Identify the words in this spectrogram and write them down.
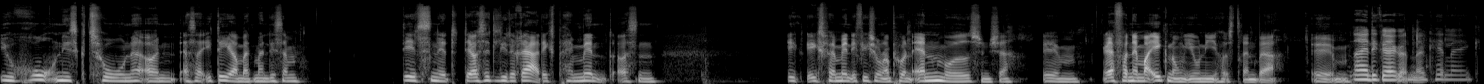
ironisk tone og en altså, idé om, at man ligesom... Det er, sådan et, det er også et litterært eksperiment og sådan et eksperiment i fiktioner på en anden måde, synes jeg. Øhm, jeg fornemmer ikke nogen ironi hos Strindberg øhm, Nej, det gør jeg godt nok heller ikke.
